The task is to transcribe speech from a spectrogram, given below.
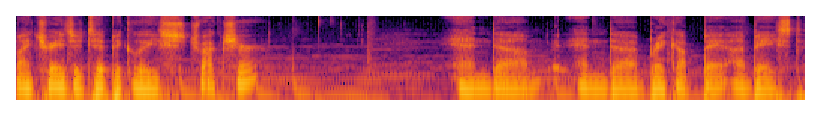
My trades are typically structure and, um, and uh, breakup ba uh, based.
